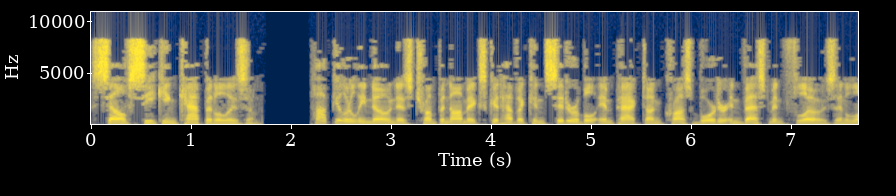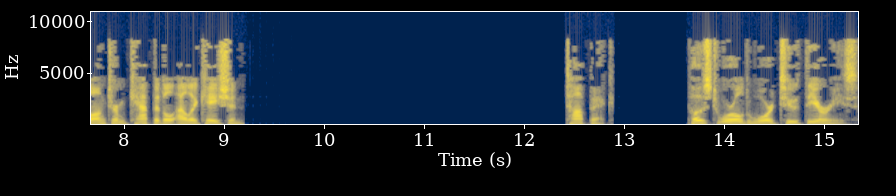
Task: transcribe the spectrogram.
self-seeking capitalism Popularly known as Trumponomics could have a considerable impact on cross-border investment flows and long-term capital allocation. Post-World War II theories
